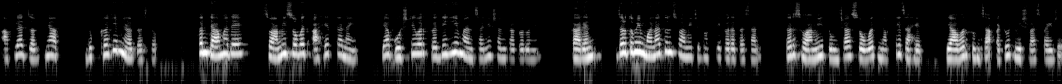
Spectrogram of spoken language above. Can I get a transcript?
आपल्या जगण्यात दुःखही मिळत असतं. पण त्यामध्ये स्वामी सोबत आहेत का नाही या गोष्टीवर कधीही माणसाने शंका करू नये. कारण जर तुम्ही मनातून स्वामीची भक्ती करत असाल तर स्वामी तुमच्यासोबत नक्कीच आहेत यावर तुमचा अटूट विश्वास पाहिजे.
